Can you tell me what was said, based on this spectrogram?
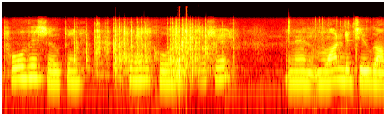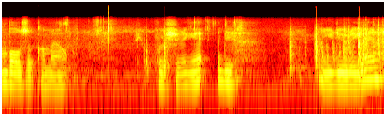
pull this open, put in a quarter, push it, and then one to two gumballs will come out. Push it again, and you do it again.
